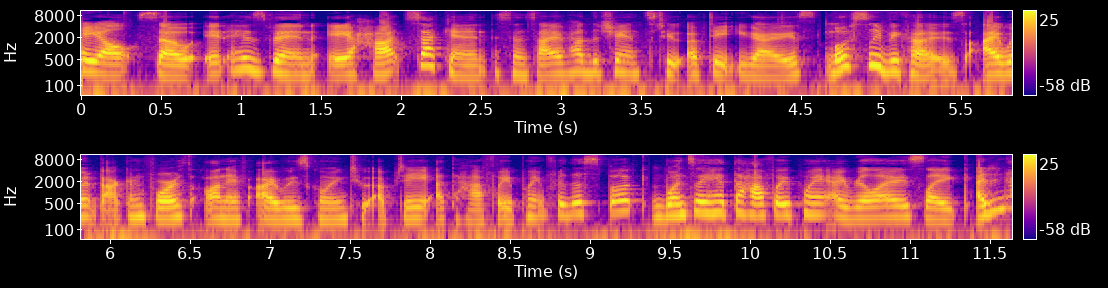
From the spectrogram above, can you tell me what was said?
Hey y'all, so it has been a hot second since I've had the chance to update you guys, mostly because I went back and forth on if I was going to update at the halfway point for this book. Once I hit the halfway point, I realized like I didn't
